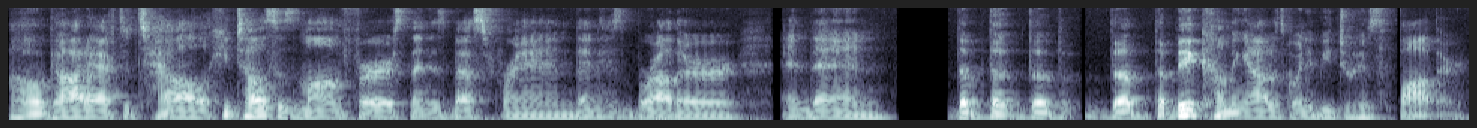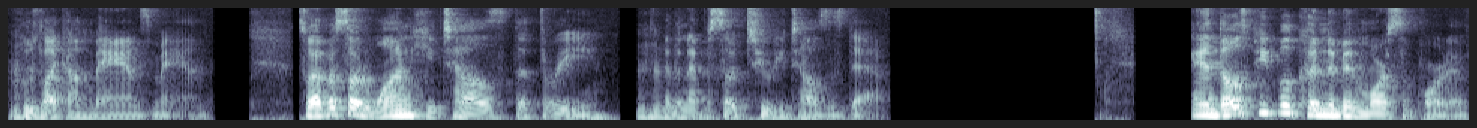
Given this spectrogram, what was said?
oh God, I have to tell. He tells his mom first, then his best friend, then his brother, and then the the the the, the big coming out is going to be to his father, who's Mhm. like a man's man. So episode one, he tells the 3 Mhm. and then episode two, he tells his dad. And those people couldn't have been more supportive.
